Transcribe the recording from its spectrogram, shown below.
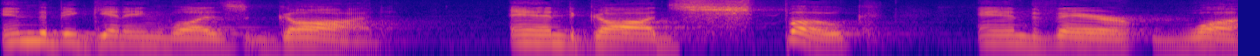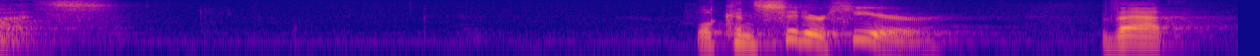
In the beginning was God, and God spoke, and there was. Well, consider here that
